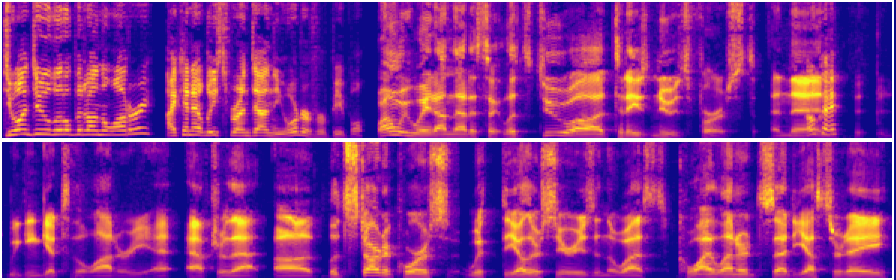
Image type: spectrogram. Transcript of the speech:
do you want to do a little bit on the lottery? I can at least run down the order for people. Why don't we wait on that a sec? Let's do uh, today's news first, and then okay. we can get to the lottery a- after that. Uh, let's start, of course, with the other series in the West. Kawhi Leonard said yesterday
